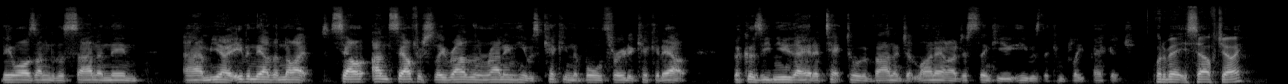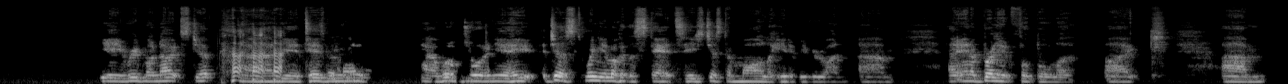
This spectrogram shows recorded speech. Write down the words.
there was under the sun. And then, um, you know, even the other night, self, unselfishly, rather than running, he was kicking the ball through to kick it out because he knew they had a tactical advantage at line out. I just think he, he was the complete package. What about yourself, Joey? Yeah, you read my notes, Jip. Uh, yeah, Tasman, uh, Will Jordan. Yeah, he just when you look at the stats, he's just a mile ahead of everyone, um, and a brilliant footballer. Like um,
